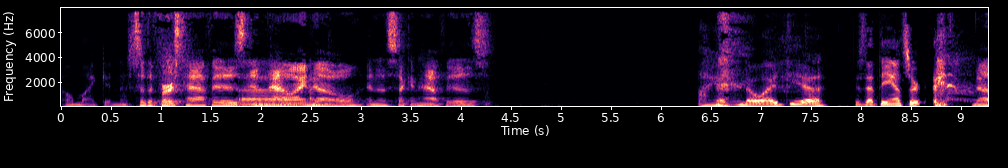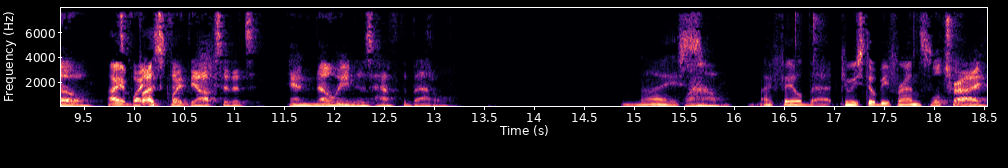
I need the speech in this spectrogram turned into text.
Oh my goodness! So the first half is, "And uh, now I know," I, and the second half is, I had no idea. Is that the answer? No. I am quite, busted. It's quite the opposite. It's and knowing is half the battle. Nice. Wow. I failed that. Can we still be friends? We'll try.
